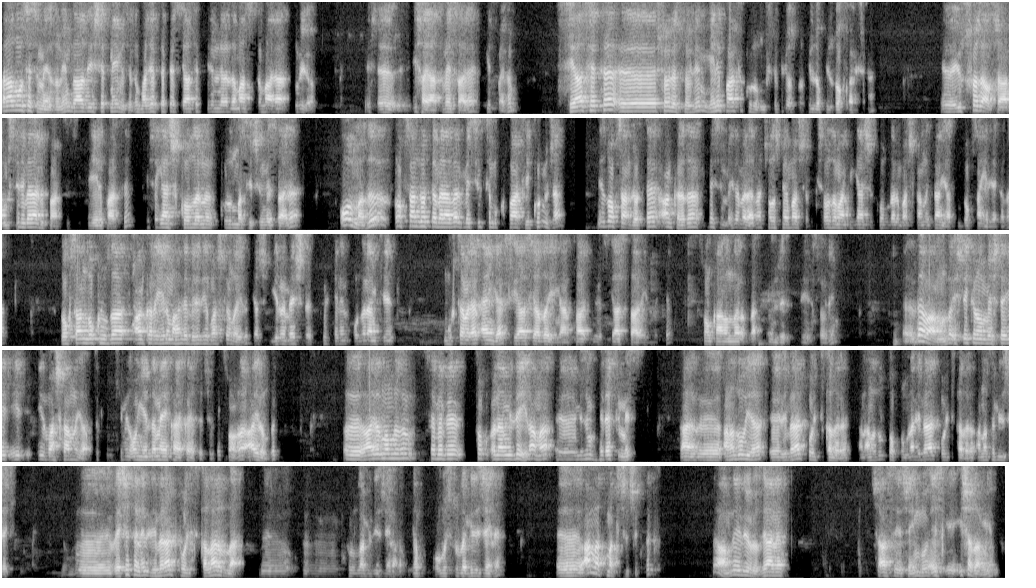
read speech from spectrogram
Ben Anadolu Sesi mezunuyum. Gazi İşletmeyi bitirdim. Hacettepe Siyaset Bilimlerinde master'ım hala duruyor. İşte iş hayatı vesaire gitmedim. Siyasete e, şöyle söyleyeyim. Yeni parti kurulmuştu biliyorsunuz 1993'te. E, Yusuf Özal çağırmıştı. Liberal bir parti. Yeni parti. İşte gençlik kollarının kurulması için vesaire. Olmadı. 94'te beraber Besim Timuk Parti'yi kurunca biz 94'te Ankara'da Besim Bey'le beraber çalışmaya başladık. İşte o zamanki gençlik kolları başkanlıktan yaptım 97'ye kadar. 99'da Ankara Yeni Mahalle Belediye Başkanıydım. Yaşım 25'ti. Türkiye'nin o dönemki muhtemelen en genç siyasi adayı yani tar- siyasi tarihindeki. Son kanunlardan önce diye söyleyeyim. Ee, devamında işte 2015'te il, il, il başkanlığı yaptık. 2017'de MKK'ya seçildik. Sonra ayrıldık. Ee, ayrılmamızın sebebi çok önemli değil ama e, bizim hedefimiz yani, e, Anadolu'ya e, liberal politikaları, yani Anadolu toplumuna liberal politikaları anlatabilecek, e, reçetenin liberal politikalarla e, kurulabileceğini, yap, oluşturulabileceğini e, anlatmak için çıktık. Devam da ediyoruz. Yani şahsi şeyim bu. Eski iş adamıyım.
